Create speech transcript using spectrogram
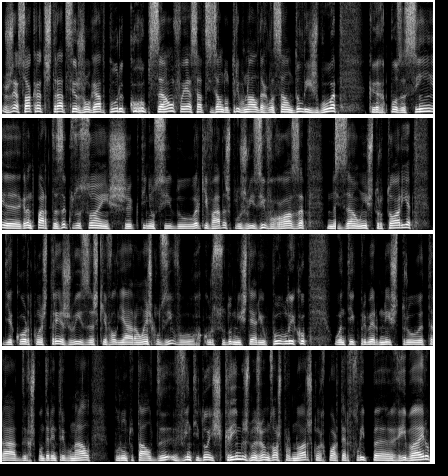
José Sócrates terá de ser julgado por corrupção. Foi essa a decisão do Tribunal da Relação de Lisboa, que repôs assim eh, grande parte das acusações que tinham sido arquivadas pelo juiz Ivo Rosa na decisão instrutória. De acordo com as três juízas que avaliaram em exclusivo o recurso do Ministério Público, o antigo Primeiro-Ministro terá de responder em tribunal por um total de 22 crimes. Mas vamos aos pormenores com a repórter Filipa Ribeiro,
